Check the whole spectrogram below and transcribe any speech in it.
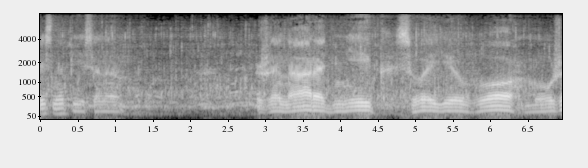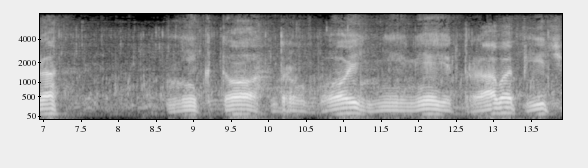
Здесь написано. Жена родник своего мужа. Никто другой не имеет права пить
